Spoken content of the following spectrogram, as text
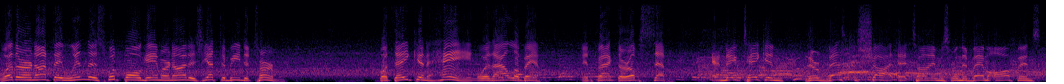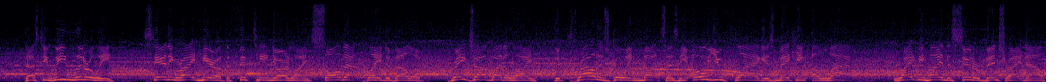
Whether or not they win this football game or not is yet to be determined. But they can hang with Alabama. In fact, they're up seven. And they've taken their best shot at times from the Bama offense Dusty, we literally, standing right here at the 15-yard line, saw that play develop. Great job by the line. The crowd is going nuts as the OU flag is making a lap right behind the Sooner bench right now.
